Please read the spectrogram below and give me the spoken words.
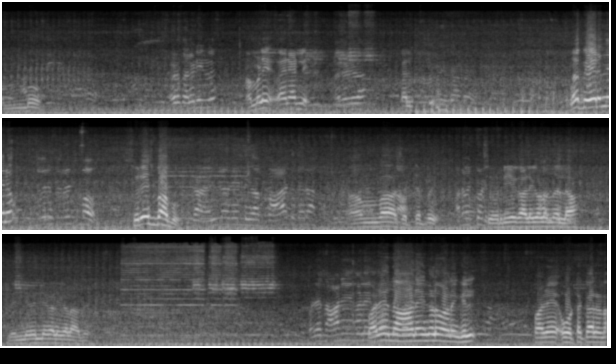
അമ്പോ. നമ്മൾ വയനാട്ടിൽ. നിങ്ങളെ പേരെന്തേനു? സുരേഷ് ബാബു. അമ്പ സെറ്റപ്പ് ചെറിയ കളികളൊന്നുമല്ല. വലിയ വലിയ കളികളാണ്. പഴയ നാണയങ്ങൾ പഴയ നാണയങ്ങൾ വേണമെങ്കിൽ പഴയ ഓട്ടക്കാലണ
